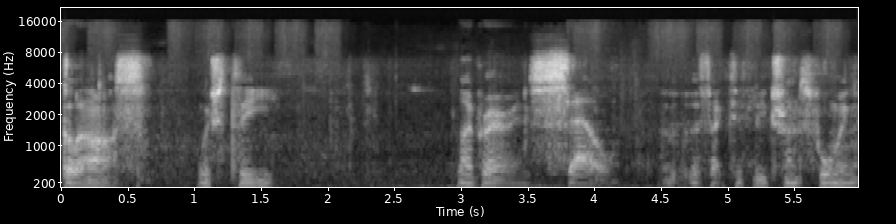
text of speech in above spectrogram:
glass, which the librarians sell, effectively transforming,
